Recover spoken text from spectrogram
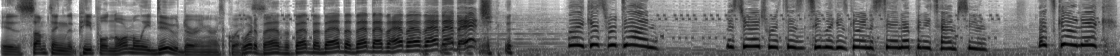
is something that people normally do during earthquakes. What a ba ba ba ba ba ba ba ba ba ba ba ba bitch! well, I guess we're done. Mr. Edgeworth doesn't seem like he's going to stand up anytime soon. Let's go, Nick!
